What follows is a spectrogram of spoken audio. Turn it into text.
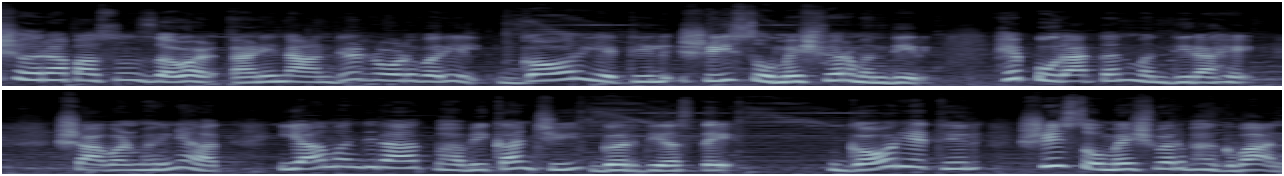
शहरापासून जवळ आणि नांदेड रोडवरील गौर येथील श्री सोमेश्वर मंदिर हे पुरातन मंदिर आहे. श्रावण महिन्यात या मंदिरात भाविकांची गर्दी असते. गौर येथील श्री सोमेश्वर भगवान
